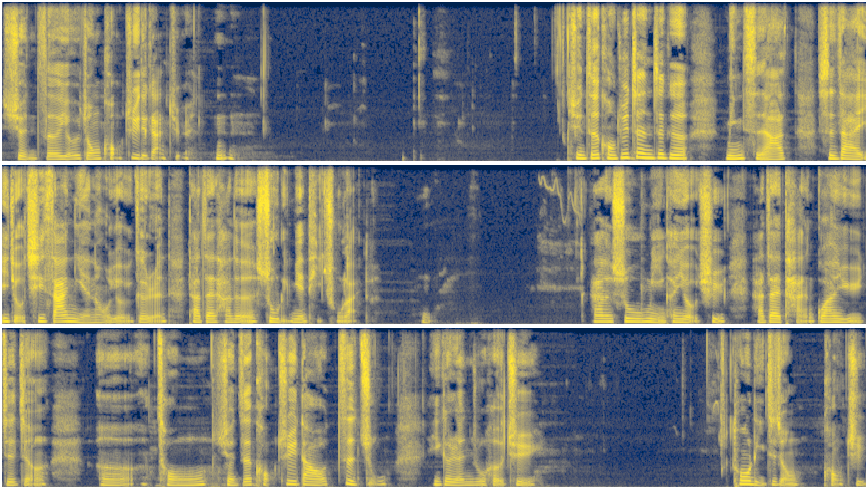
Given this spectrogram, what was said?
选择有一种恐惧的感觉。嗯，选择恐惧症这个名词啊，是在一九七三年哦，有一个人他在他的书里面提出来的。嗯他的书名很有趣，他在谈关于这种呃，从选择恐惧到自主，一个人如何去脱离这种恐惧。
